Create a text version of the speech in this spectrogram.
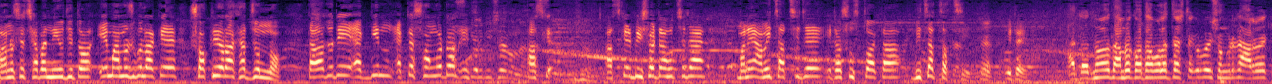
মানুষের সেবা নিয়োজিত এই মানুষগুলোকে সক্রিয় রাখার জন্য তারা যদি একদিন একটা সংগঠন আজকে আজকের বিষয়টা হচ্ছে না মানে আমি চাচ্ছি যে এটা সুস্থ একটা বিচার চাচ্ছি। হ্যাঁ। এটাই। আর ধন্যবাদ আমরা কথা বলার চেষ্টা করব। এই সংগঠনে আরও এক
